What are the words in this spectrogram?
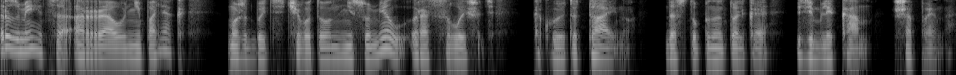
Разумеется, Аррау не поляк, может быть, чего-то он не сумел расслышать, какую-то тайну, доступную только землякам Шопена.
